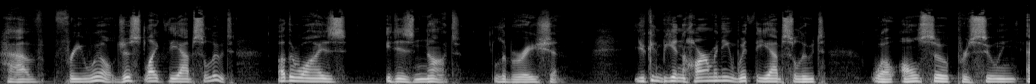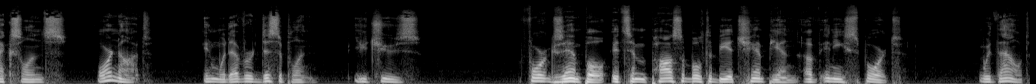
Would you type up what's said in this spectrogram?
have free will, just like the Absolute. Otherwise, it is not liberation. You can be in harmony with the Absolute while also pursuing excellence or not in whatever discipline you choose. For example, it's impossible to be a champion of any sport without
